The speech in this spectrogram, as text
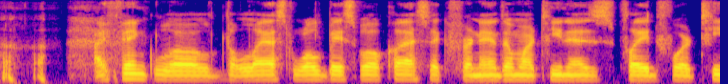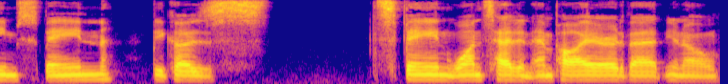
I think the, the last World Baseball Classic, Fernando Martinez played for Team Spain because Spain once had an empire that, you know,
